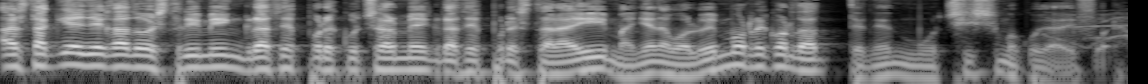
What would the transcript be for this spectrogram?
Hasta aquí ha llegado streaming, gracias por escucharme, gracias por estar ahí, mañana volvemos, recordad, tened muchísimo cuidado y fuera.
